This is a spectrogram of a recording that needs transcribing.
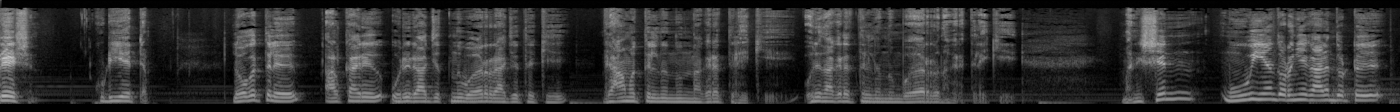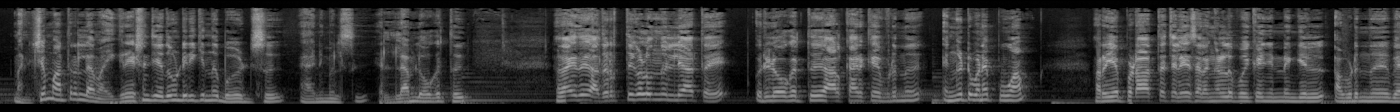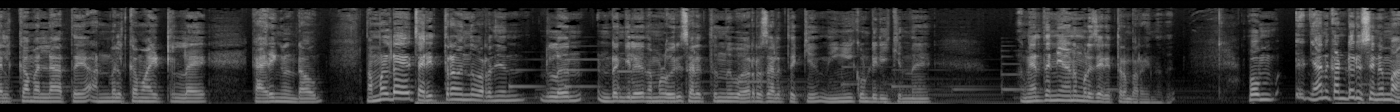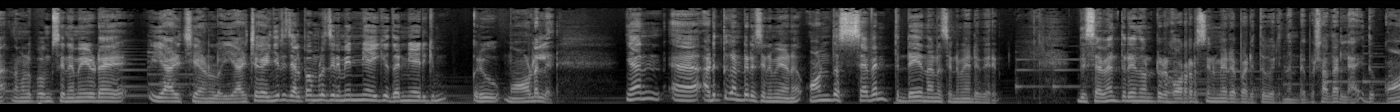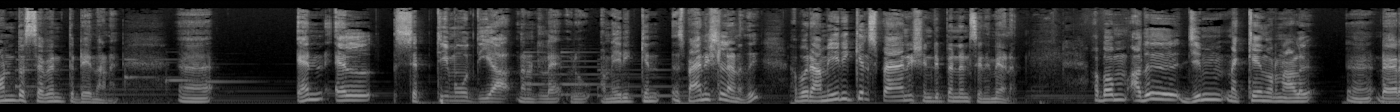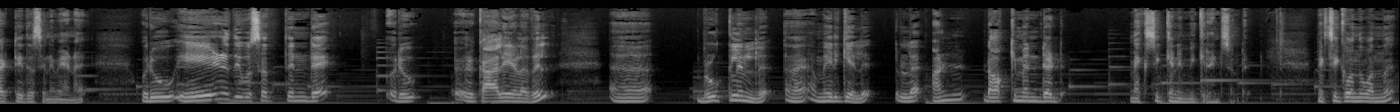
Migration കുടിയേറ്റം. ലോകത്തിൽ ആൾക്കാർ ഒരു രാജ്യത്ത് നിന്ന് വേറൊരു രാജ്യത്തേക്ക് ഗ്രാമത്തിൽ നിന്നും നഗരത്തിലേക്ക് ഒരു നഗരത്തിൽ നിന്നും വേറൊരു നഗരത്തിലേക്ക്. മനുഷ്യൻ മൂവ് ചെയ്യാൻ തുടങ്ങിയ കാലം തൊട്ട് മനുഷ്യൻ മാത്രമല്ല മൈഗ്രേഷൻ ചെയ്തുകൊണ്ടിരിക്കുന്ന ബേഡ്സ് ആനിമൽസ് എല്ലാം ലോകത്ത്. അതായത് അതിർത്തികളൊന്നുമില്ലാത്ത ഒരു ലോകത്ത് ആൾക്കാർക്ക് എവിടുന്ന് എങ്ങോട്ട് വേണേൽ പോവാം. അറിയപ്പെടാത്ത ചില സ്ഥലങ്ങളിൽ പോയി കഴിഞ്ഞിട്ടുണ്ടെങ്കിൽ അവിടുന്ന് വെൽക്കം അല്ലാത്ത അൺവെൽക്കം ആയിട്ടുള്ള കാര്യങ്ങളുണ്ടാവും. നമ്മളുടെ ചരിത്രം എന്ന് പറഞ്ഞിട്ടുള്ള ഉണ്ടെങ്കിൽ നമ്മൾ ഒരു സ്ഥലത്തു നിന്ന് വേറൊരു സ്ഥലത്തേക്ക് നീങ്ങിക്കൊണ്ടിരിക്കുന്ന അങ്ങനെ തന്നെയാണ് നമ്മൾ ചരിത്രം പറയുന്നത്. അപ്പം ഞാൻ കണ്ടൊരു സിനിമ നമ്മളിപ്പം സിനിമയുടെ ഈ ആഴ്ചയാണല്ലോ. ഈ ആഴ്ച കഴിഞ്ഞിട്ട് ചിലപ്പോൾ നമ്മൾ സിനിമ തന്നെയായിരിക്കും തന്നെയായിരിക്കും ഒരു മോഡൽ ഞാൻ അടുത്ത് കണ്ടൊരു സിനിമയാണ് ഓൺ ദ സെവൻത്ത് ഡേ എന്നാണ് സിനിമേന്റെ പേര്. ദി സെവൻത്ത് ഡേ എന്ന് പറഞ്ഞിട്ടൊരു ഹൊറർ സിനിമയുടെ അടുത്ത് വരുന്നുണ്ട്. പക്ഷെ അതല്ല ഇത് ഓൺ ദ സെവൻത്ത് ഡേ എന്നാണ്. എൻ എൽ സെപ്റ്റിമോ ദിയ എന്ന് പറഞ്ഞിട്ടുള്ള ഒരു അമേരിക്കൻ സ്പാനിഷിലാണിത്. അപ്പോൾ ഒരു അമേരിക്കൻ സ്പാനിഷ് ഇൻഡിപെൻഡന്റ് സിനിമയാണ്. അപ്പം അത് ജിം മെക്കെ എന്ന് പറഞ്ഞ ആൾ ഡയറക്റ്റ് ചെയ്ത സിനിമയാണ്. ഒരു ഏഴ് ദിവസത്തിന്റെ ഒരു ഒരു കാലയളവിൽ ബ്രൂക്ലിനിൽ അമേരിക്കയിൽ ഉള്ള അൺഡോക്യുമെന്റഡ് മെക്സിക്കൻ ഇമിഗ്രൻസ് ഉണ്ട്. മെക്സിക്കോ എന്ന് വന്ന്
